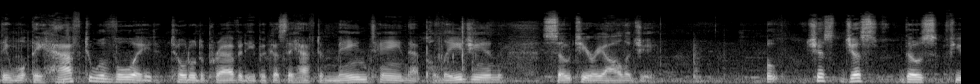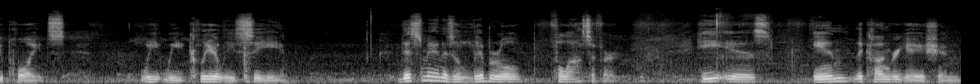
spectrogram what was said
They will, they have to avoid total depravity because they have to maintain that Pelagian soteriology. So just just those few points, we we clearly see this man is a liberal philosopher. He is in the congregation,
